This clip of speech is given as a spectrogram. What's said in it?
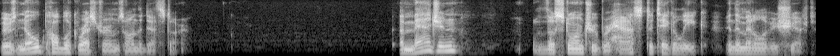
There's no public restrooms on the Death Star. Imagine the stormtrooper has to take a leak in the middle of his shift.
